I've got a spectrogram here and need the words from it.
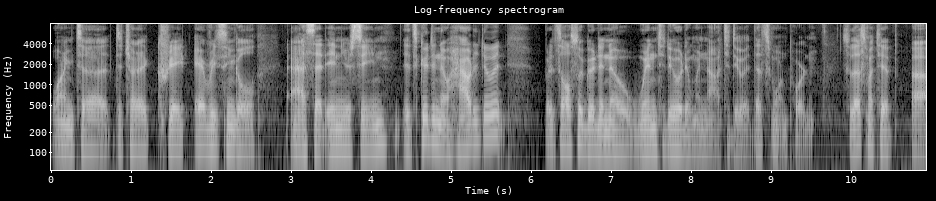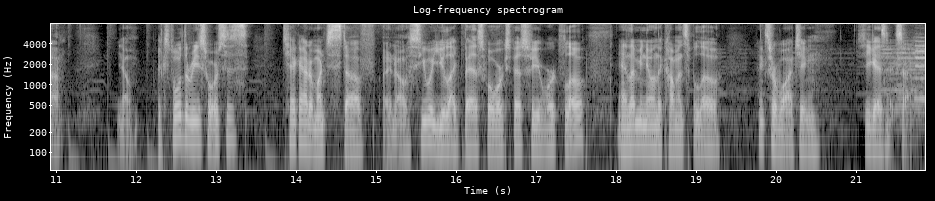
wanting to to try to create every single asset in your scene. It's good to know how to do it, but it's also good to know when to do it and when not to do it. That's more important. So that's my tip. Uh, you know, explore the resources, check out a bunch of stuff. You know, see what you like best, what works best for your workflow, and let me know in the comments below. Thanks for watching. See you guys next time.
